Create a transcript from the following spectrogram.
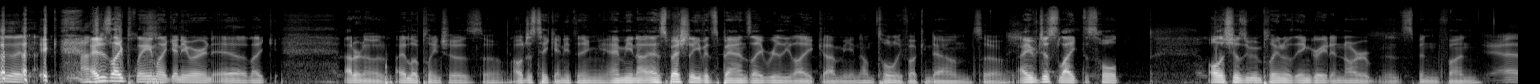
do it. Like, I just like playing like anywhere, and uh, like, I don't know, I love playing shows, so I'll just take anything. I mean, uh, especially if it's bands I really like. I mean, I'm totally fucking down. So I've just liked this whole, all the shows we've been playing with Ingrate and Narb. It's been fun. Yeah,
